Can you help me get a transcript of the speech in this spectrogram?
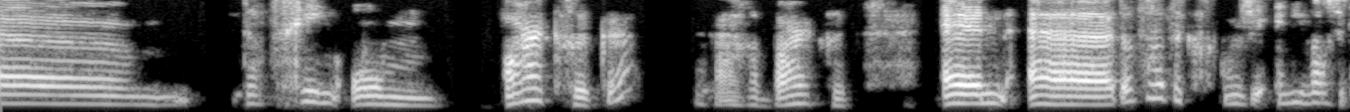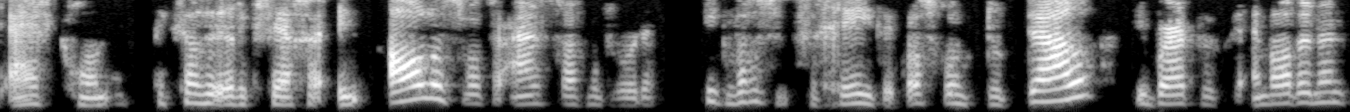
um, dat ging om barkrukken. Er waren barkrukken. En uh, dat had ik gecommuniceerd. En die was ik eigenlijk gewoon, ik zal heel eerlijk zeggen, in alles wat er aangestraft moet worden, ik was het vergeten. Ik was gewoon totaal die barkrukken. En we hadden een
